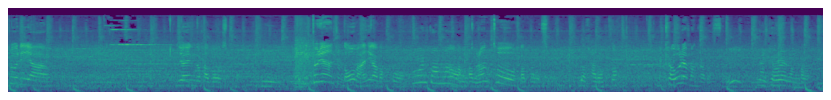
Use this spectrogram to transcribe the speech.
플로리아 여행도 가보고 싶어. 음. 빅토리아는 좀 너무 많이 가봤고, 토론토 한 번도 어, 안 가봐. 토론토 가보고 싶어. 너 가봤어? 겨울에만 가봤어. 나 겨울에 안 가봤어.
